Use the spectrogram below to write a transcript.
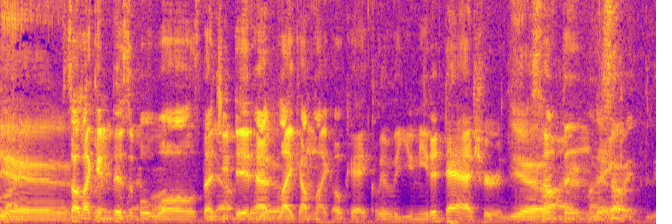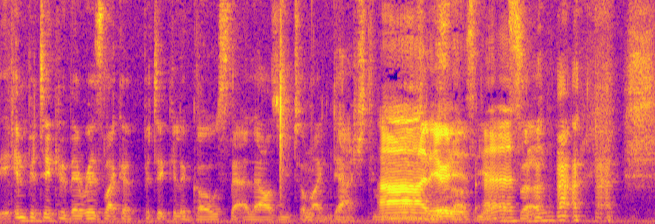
Yeah. like, Yeah. So like invisible walls that you did have, Yeah. like I'm like, okay, clearly you need a dash or Yeah. something. Right. Like, So in particular, there is like a particular ghost that allows you to like dash through. Ah, walls there it stuff, is. Yeah, Ah, so.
